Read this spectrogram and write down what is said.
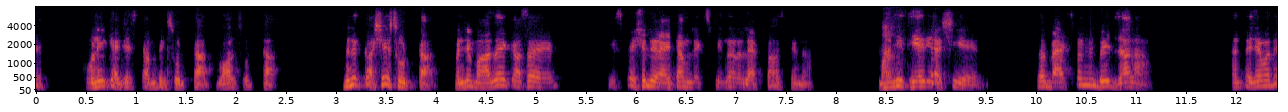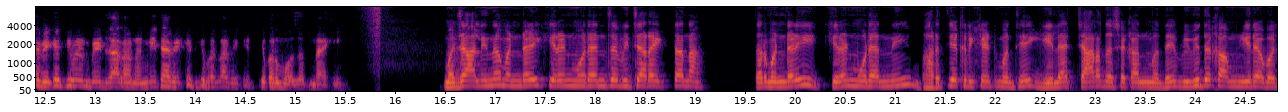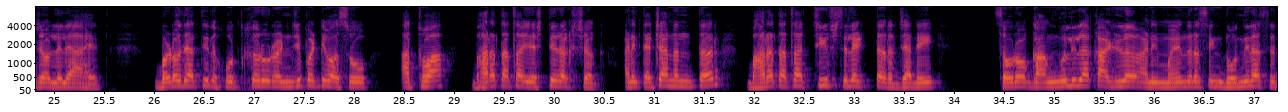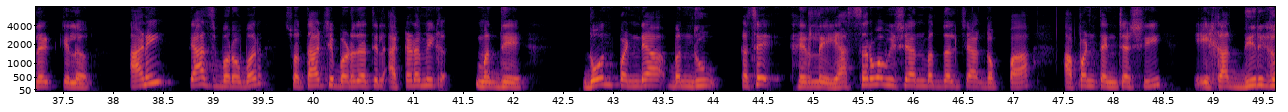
कोणी कॅचेस स्टम्पिंग सुटतात बॉल सुटतात म्हणजे कसे सुटतात? म्हणजे माझं एक असं आहे की specially right arm leg spinner left arm spinner माझी थिअरी अशी आहे जर बॅट्समॅन बीट झाला आणि त्याच्यामध्ये विकेट किपर बीट झाला ना मी त्या विकेट किपरला विकेट किपर मोजत नाही. मजा आली ना मंडळी किरण मोऱ्यांचे विचार ऐकताना तर मंडळी किरण मोऱ्यांनी भारतीय क्रिकेटमध्ये गेल्या चार दशकांमध्ये विविध कामगिऱ्या बजावलेल्या आहेत. बडोद्यातील होतकरू रणजीपट्टी असो अथवा भारताचा यष्टीरक्षक आणि त्याच्यानंतर भारताचा चीफ सिलेक्टर ज्याने सौरव गांगुलीला काढलं आणि महेंद्रसिंग धोनीला सिलेक्ट केलं आणि त्याचबरोबर स्वतःची बडोद्यातील अकॅडमीमध्ये दोन पंड्या बंधू कसे हेरले ह्या सर्व विषयांबद्दलच्या गप्पा आपण त्यांच्याशी एका दीर्घ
